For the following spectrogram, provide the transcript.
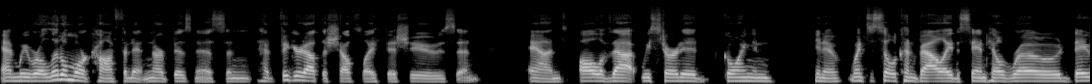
and we were a little more confident in our business and had figured out the shelf life issues and and all of that, we started going and you know went to Silicon Valley to Sand Hill Road. They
